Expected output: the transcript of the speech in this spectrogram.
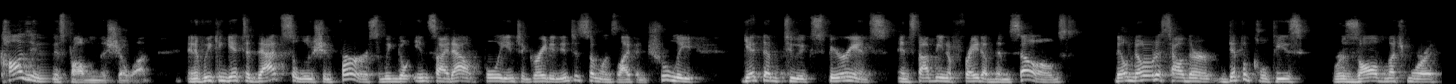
causing this problem to show up. And if we can get to that solution first, we can go inside out, fully integrated into someone's life and truly get them to experience and stop being afraid of themselves, they'll notice how their difficulties resolve much more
